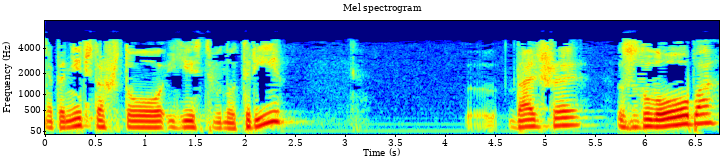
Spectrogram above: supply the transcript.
это нечто, что есть внутри. Дальше злоба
